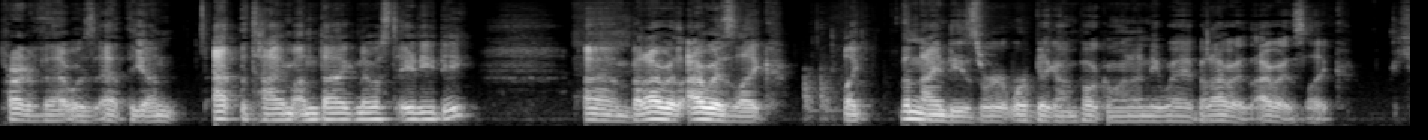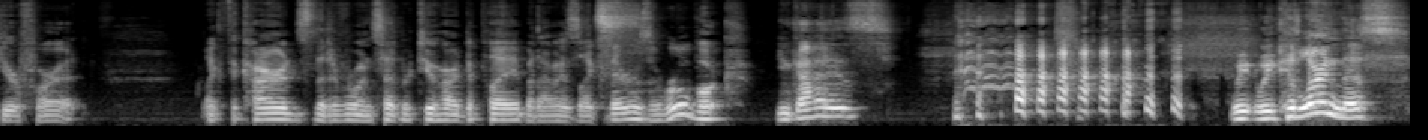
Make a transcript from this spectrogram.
part of that was at the un, at the time undiagnosed add um but i was i was like like the 90s were, were big on pokemon anyway but i was i was like here for it like the cards that everyone said were too hard to play but i was like there's a rule book you guys we we could learn this.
